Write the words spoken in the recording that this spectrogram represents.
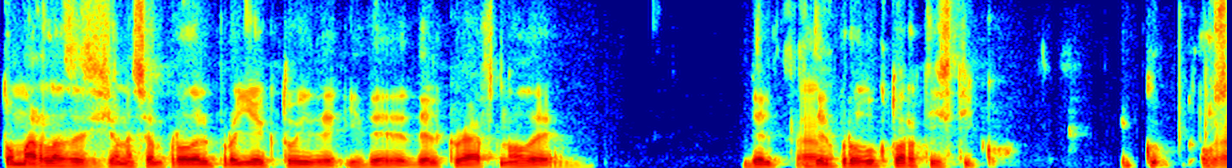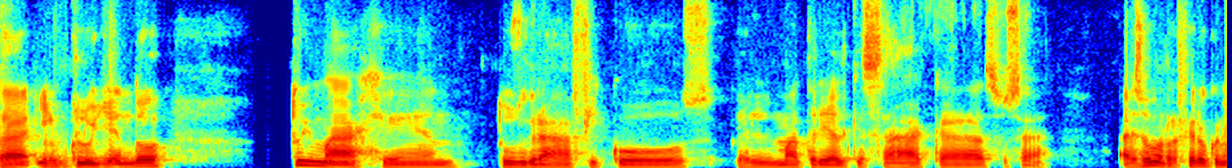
tomar las decisiones en pro del proyecto y, de, y de, del craft, ¿no? De, del, del producto artístico. O sea, incluyendo tu imagen, tus gráficos, el material que sacas, o sea, a eso me refiero con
